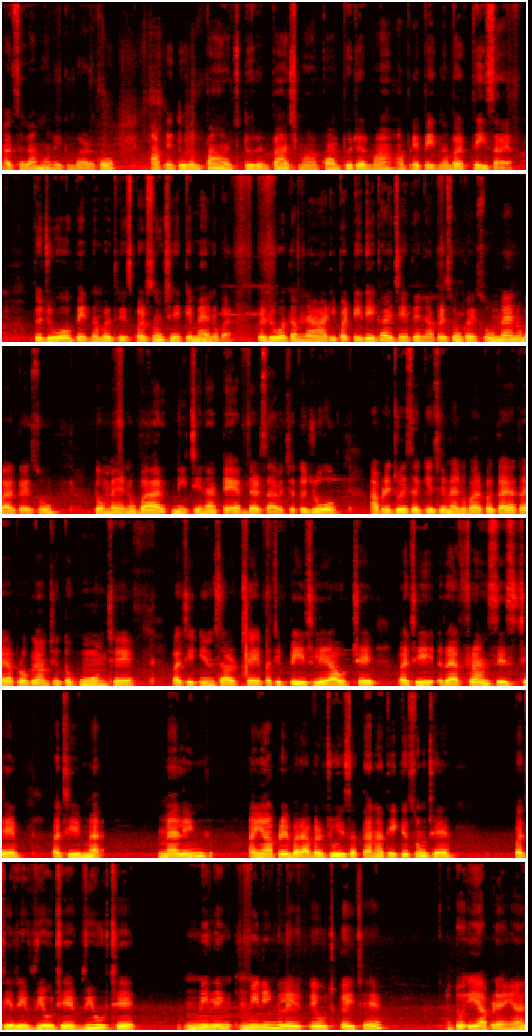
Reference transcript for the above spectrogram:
અસલામ વાલેકુમ બાળકો. આપણે ધોરણ પાંચ, ધોરણ પાંચમાં કોમ્પ્યુટરમાં આપણે પેજ નંબર ત્રીસ આવ્યા તો જુઓ, પેજ નંબર ત્રીસ પર શું છે કે મેનુ બાર તો જુઓ, તમને આડી પટ્ટી દેખાય છે. તેને આપણે શું કહીશું? મેનુ બાર કહીશું. તો મેનુ બાર નીચેના ટેબ દર્શાવે છે. તો જુઓ, આપણે જોઈ શકીએ છીએ મેનુ બાર પર કયા કયા પ્રોગ્રામ છે. તો હોમ છે, પછી ઇન્સર્ટ છે, પછી પેજ લેઆઉટ છે, પછી રેફરન્સીસ છે, પછી મેલિંગ અહીંયા આપણે બરાબર જોઈ શકતા નથી કે શું છે. પછી રિવ્યૂ છે, વ્યૂ છે, મિલિંગ, મિનિંગ લે એવું જ કંઈ છે. તો એ આપણે અહીંયા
